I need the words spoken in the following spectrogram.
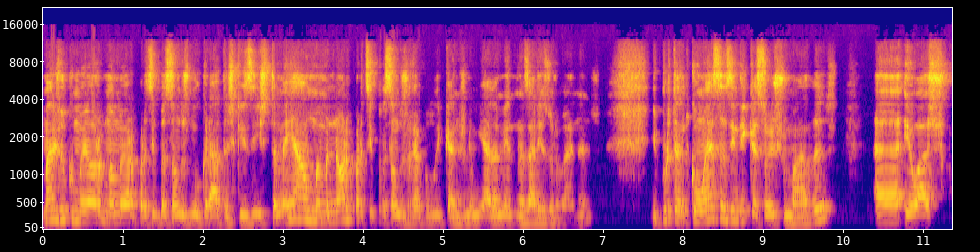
mais do que maior, uma maior participação dos democratas que existe, também há uma menor participação dos republicanos, nomeadamente nas áreas urbanas, e, portanto, com essas indicações somadas, uh, eu acho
